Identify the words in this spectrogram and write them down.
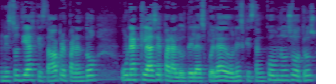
En estos días que estaba preparando una clase para los de la escuela de dones que están con nosotros,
